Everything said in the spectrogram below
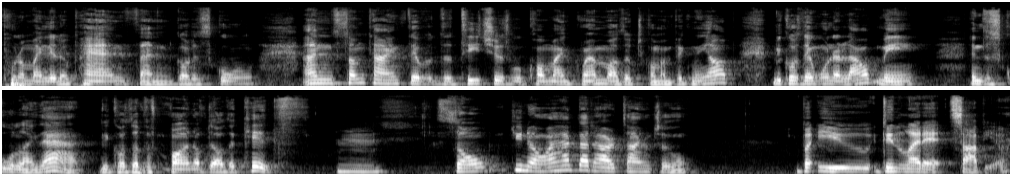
put on my little pants and go to school. And sometimes there were, the teachers would call my grandmother to come and pick me up because they wouldn't allow me in the school like that because of the fun of the other kids. Mm. So, you know, I had that hard time too. But you didn't let it stop you.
